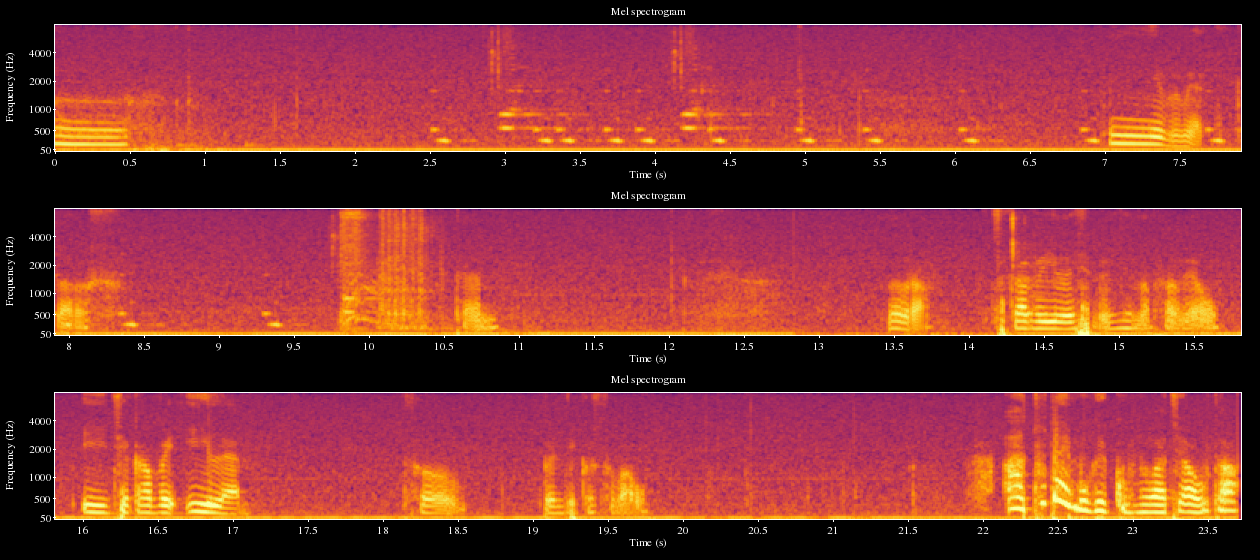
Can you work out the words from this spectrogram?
E, nie wiem jaki garaż. Ten. Dobra. Ciekawe ile się będzie naprawiało. I ciekawe ile to będzie kosztowało. A tutaj mogę kupować auta.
